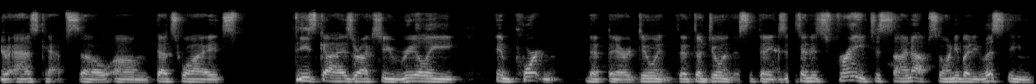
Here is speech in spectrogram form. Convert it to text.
your ASCAP. So um, that's why it's, these guys are actually really important that they're doing, that they're doing this, that they exist. And it's free to sign up. So anybody listening,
